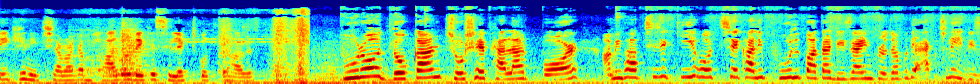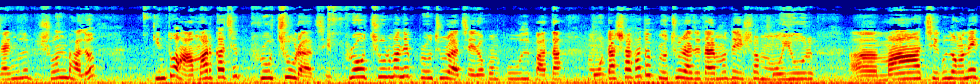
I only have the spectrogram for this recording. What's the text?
দেখে নিচ্ছি আমার একটা ভালো দেখে সিলেক্ট করতে হবে। পুরো দোকান চষে ফেলার পর আমি ভাবছি যে কি হচ্ছে, খালি ফুল পাতা ডিজাইন প্রজাপতি। অ্যাকচুয়ালি এই ডিজাইনগুলো ভীষণ ভালো, কিন্তু আমার কাছে প্রচুর আছে। প্রচুর মানে প্রচুর আছে। এরকম ফুল পাতা, মোটা শাখা তো প্রচুর আছে, তার মধ্যে এসব ময়ূর মাছ, এগুলো অনেক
